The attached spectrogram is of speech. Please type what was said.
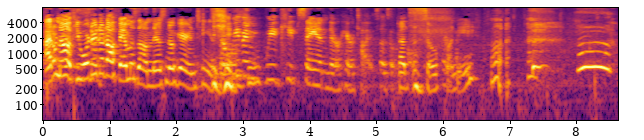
I don't know if you ordered it off Amazon. There's no guarantee. So we've been we keep saying they're hair ties. That's what we call them. That's so funny.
